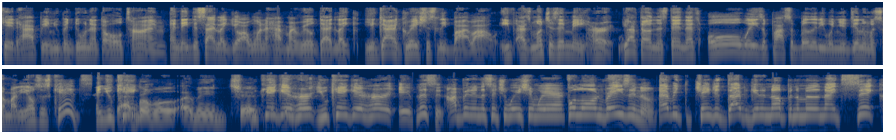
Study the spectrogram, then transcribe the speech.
kid happy, and you've been doing that the whole time, and they decide like, yo, I want to have my real dad, like you gotta graciously bow out. As much as it may hurt, you have to understand that's always a possibility when you're dealing with somebody else's kids, and you can't. I mean, shit. You can't get hurt. You can't get hurt if listen. I've been in a situation where full on raising them, every change of diaper, getting up in the middle of the night sick,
